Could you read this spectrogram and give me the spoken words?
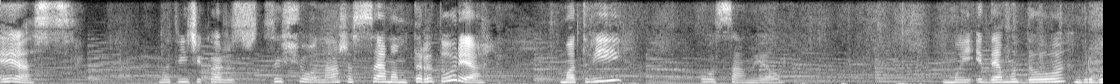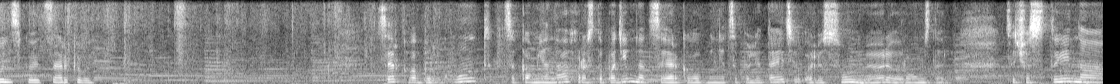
С. Матвійчик каже, це що, наша з Семом територія? Матвій О Самюел. Ми йдемо до Бургундської церкви. Церква Бургунд це кам'яна хрестоподібна церква в муніципалітеті Олісун Мьоре Ромсдаль. Це частина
